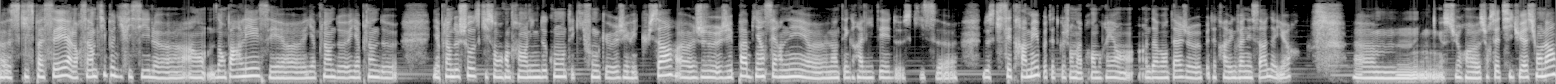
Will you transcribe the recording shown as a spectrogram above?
euh, euh, ce qui se passait. Alors c'est un petit peu difficile euh, d'en parler. Euh, il y a plein de choses qui sont rentrées en ligne de compte et qui font que j'ai vécu ça. je j'ai pas bien cerné l'intégralité de ce qui s'est tramé. Peut-être que j'en apprendrai davantage peut-être avec Vanessa d'ailleurs sur sur cette situation là.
